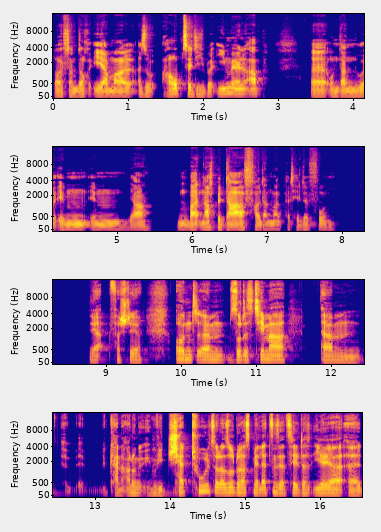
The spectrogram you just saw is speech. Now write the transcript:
läuft dann doch eher mal, also hauptsächlich über E-Mail ab äh, und dann nur im, im, ja, nach Bedarf halt dann mal per Telefon. Ja, verstehe. Und ähm, so das Thema, ähm, keine Ahnung, irgendwie Chat-Tools oder so. Du hast mir letztens erzählt, dass ihr ja äh,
